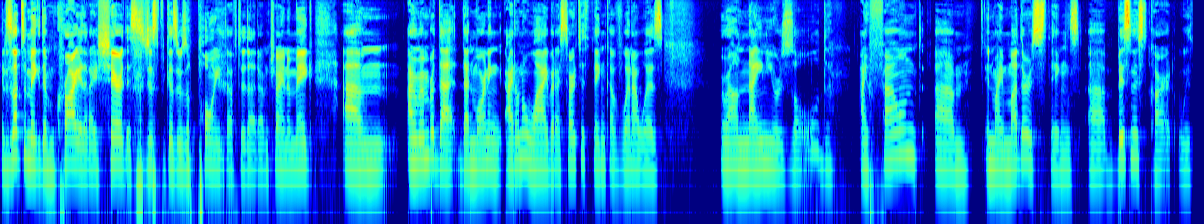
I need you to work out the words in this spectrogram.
And it's not to make them cry that I share this; it's just because there's a point after that I'm trying to make. Um, I remember that that morning. I don't know why, but I started to think of when I was around nine years old. I found um, in my mother's things a business card with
